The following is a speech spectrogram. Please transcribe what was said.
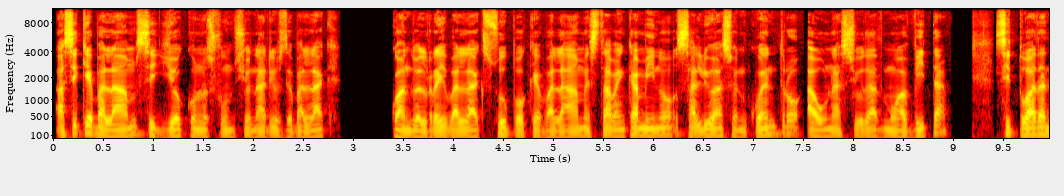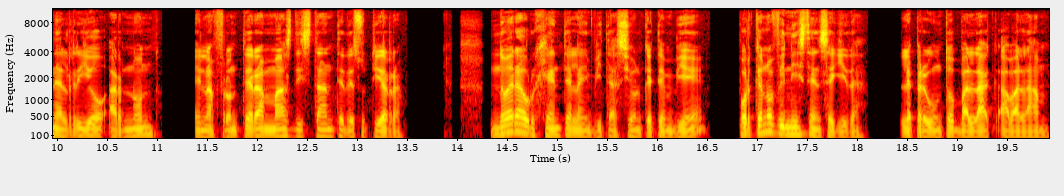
Así que Balaam siguió con los funcionarios de Balac, cuando el rey Balac supo que Balaam estaba en camino, salió a su encuentro a una ciudad moabita situada en el río Arnón, en la frontera más distante de su tierra. ¿No era urgente la invitación que te envié? ¿Por qué no viniste enseguida? le preguntó Balac a Balaam.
